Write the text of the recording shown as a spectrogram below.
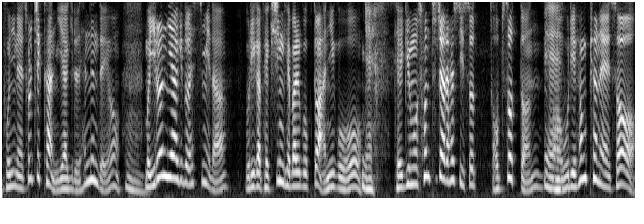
본인의 솔직한 이야기를 했는데요. 음. 뭐 이런 이야기도 했습니다. 우리가 백신 개발국도 아니고 예. 대규모 선투자를 할 수 있었 없었던 예. 어, 우리 형편에서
